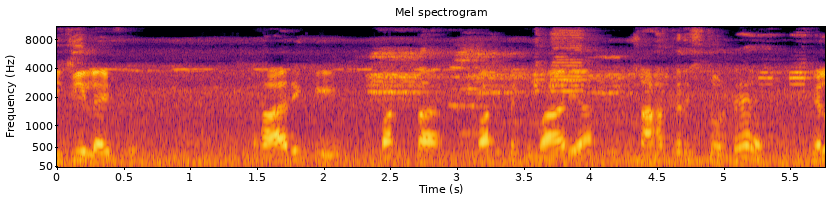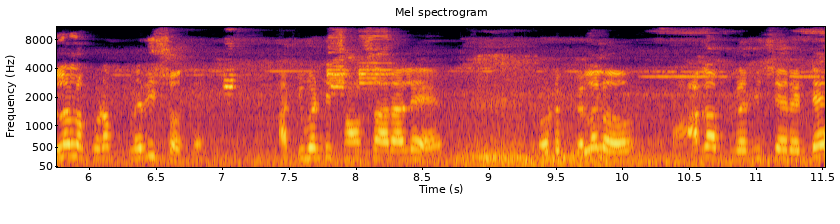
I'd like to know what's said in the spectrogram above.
Easy life. భార్యకి భర్త భర్తకి భార్య సహకరిస్తుంటే పిల్లలు కూడా ఫ్లరిష్ అవుతాయి అటువంటి సంవత్సరాలే తోటి పిల్లలు బాగా ఫ్లరిషారంటే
